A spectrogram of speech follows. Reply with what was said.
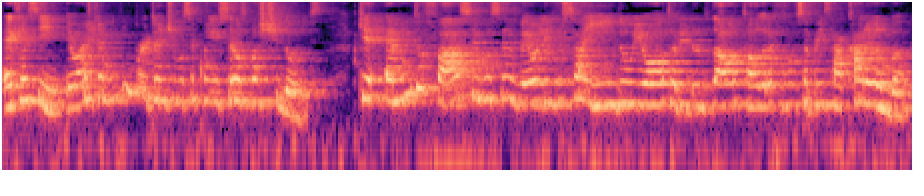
é que assim, eu acho que é muito importante você conhecer os bastidores. Porque é muito fácil você ver o livro saindo e o autor indo dar autógrafo e você pensar, caramba,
